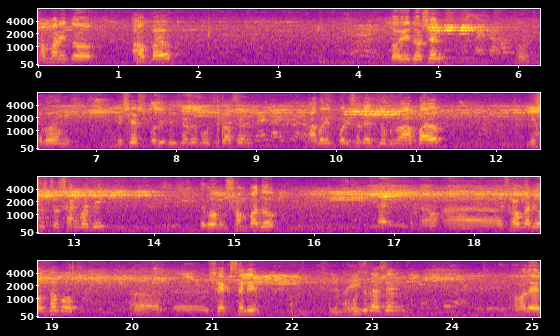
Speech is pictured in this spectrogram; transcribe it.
সম্মানিত আহ্বায়ক তহিদ হোসেন এবং বিশেষ অতিথি হিসেবে উপস্থিত আছেন নাগরিক পরিষদের যুগ্ম আহ্বায়ক বিশিষ্ট সাংবাদিক এবং সম্পাদক সহকারী অধ্যাপক শেখ সেলিম। উপস্থিত আছেন আমাদের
